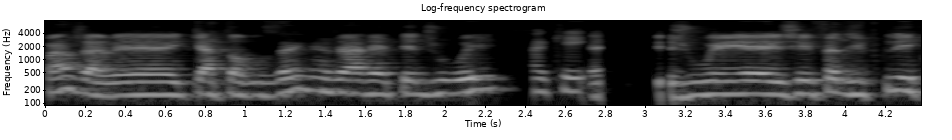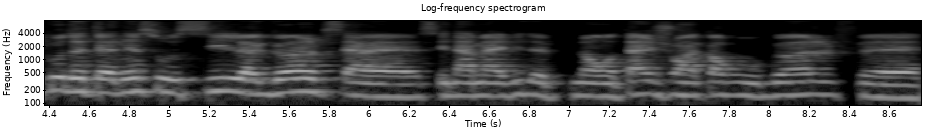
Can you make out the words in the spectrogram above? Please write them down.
pense j'avais 14 ans quand j'ai arrêté de jouer. OK. Euh, j'ai joué, j'ai fait, pris des cours de tennis aussi. Le golf, c'est dans ma vie depuis longtemps. Je joue encore au golf. Euh,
